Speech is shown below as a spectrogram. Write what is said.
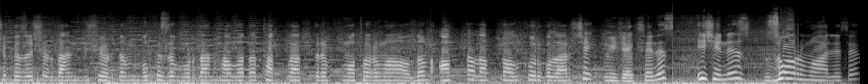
şu kızı şuradan düşürdüm bu kızı buradan havada taklattırıp motoruma aldım. Aptal aptal kurgular çekmeyecekseniz işiniz zor maalesef.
